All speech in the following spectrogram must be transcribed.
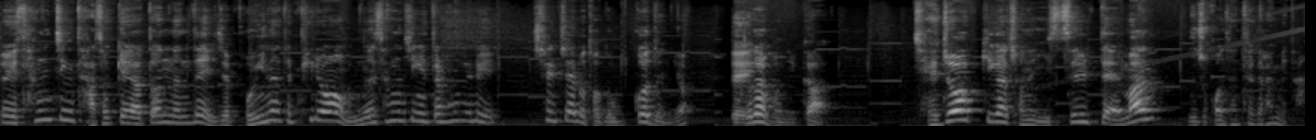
여기 상징 다섯 개가 떴는데 이제 본인한테 필요 없는 상징이 뜰 확률이 실제로 더 높거든요. 네. 그러다 보니까 제조합기가 저는 있을 때만 무조건 선택을 합니다.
